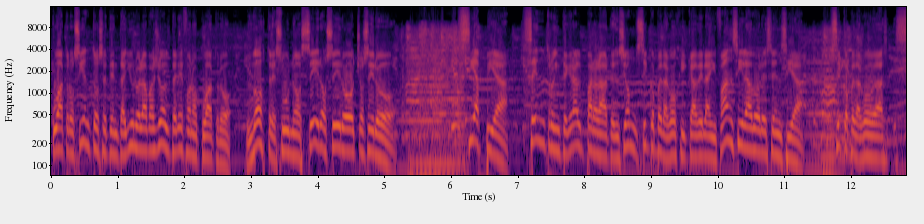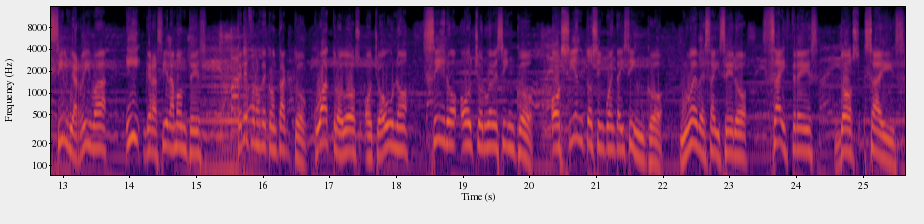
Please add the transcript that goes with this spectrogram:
471 Lavallol, teléfono 4231-0080. CIAPIA, Centro Integral para la Atención Psicopedagógica de la Infancia y la Adolescencia. Psicopedagogas Silvia Riva y Graciela Montes. Teléfonos de contacto 4281-0895 o 155 960 6326.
